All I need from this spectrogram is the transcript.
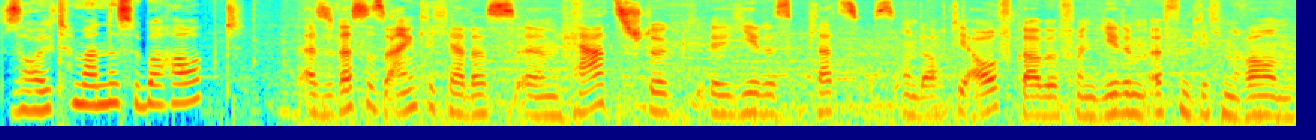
Sollte man es überhaupt? Also das ist eigentlich ja das ähm, Herzstück äh, jedes Platzes und auch die Aufgabe von jedem öffentlichen Raum,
